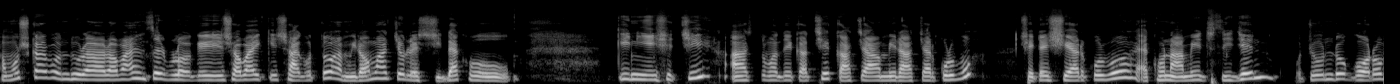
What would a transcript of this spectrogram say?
নমস্কার বন্ধুরা রমায়েন্সের ব্লগে সবাইকে স্বাগত। আমি রমা, চলে এসেছি। দেখো, কি নিয়ে এসেছি? আজ তোমাদের কাছে কাঁচা আমের আচার করব, সেটাই শেয়ার করব। এখন আমের সিজন প্রচণ্ড গরম,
